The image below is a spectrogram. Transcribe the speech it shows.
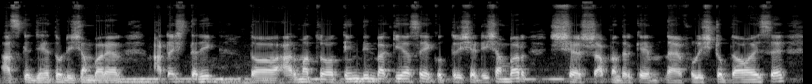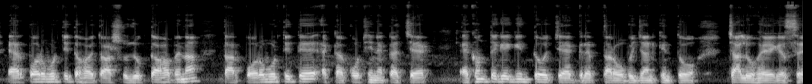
আজকে যেহেতু ডিসেম্বরের আঠাশ তারিখ তো আর মাত্র তিন দিন বাকি আছে একত্রিশে ডিসেম্বর শেষ আপনাদেরকে ফুল স্টপ দেওয়া হয়েছে। এর পরবর্তীতে হয়তো আর সুযোগ দেওয়া হবে না। তার পরবর্তীতে একটা কঠিন একটা চেক এখন থেকে কিন্তু চেক গ্রেপ্তার অভিযান কিন্তু চালু হয়ে গেছে।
